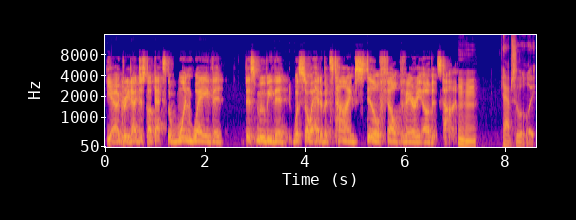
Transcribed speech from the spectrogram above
Yeah, agreed. I just thought that's the one way that this movie that was so ahead of its time still felt very of its time. Mm-hmm. Absolutely.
